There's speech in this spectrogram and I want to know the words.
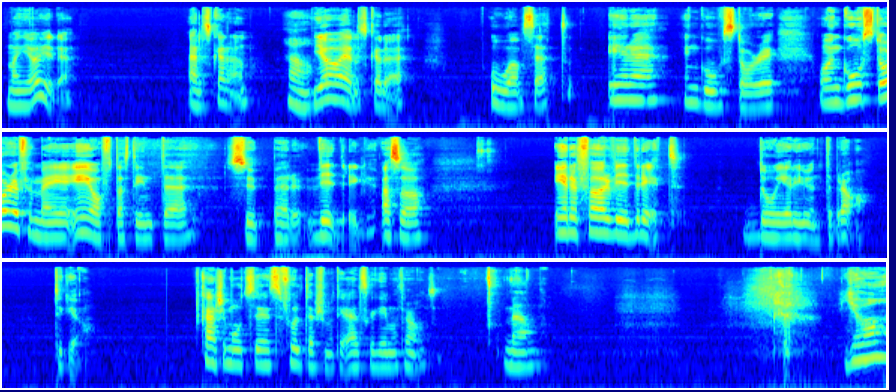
Man gör ju det. Älskar den. Ja. Jag älskar det. Oavsett. Är det en god story? Och en god story för mig är oftast inte supervidrig. Alltså, är det för vidrigt, då är det ju inte bra. Tycker jag. Kanske motsägelsefullt eftersom att jag älskar Game of Thrones. Men, Ja,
